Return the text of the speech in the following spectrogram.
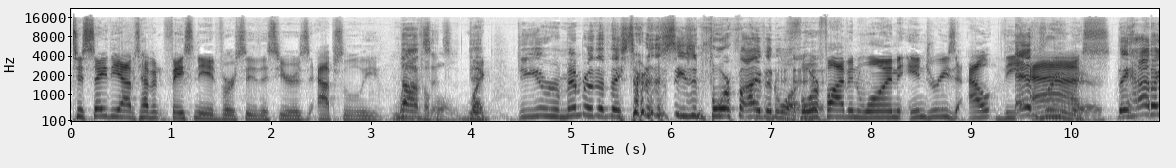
to say the Avs haven't faced any adversity this year is absolutely laughable. Nonsense. Did- Like do you remember that they started the season four, five, and one? four, five, and one. Injuries out the everywhere. ass. They had a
